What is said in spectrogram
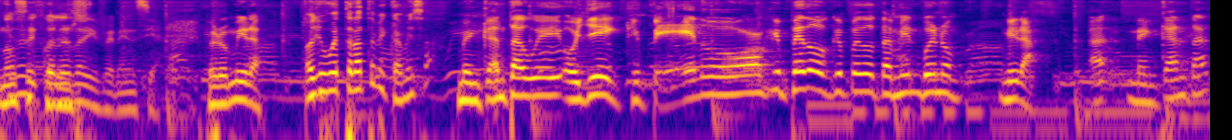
No ¿Qué es sé cuál es la diferencia? Pero mira, Oye, güey, ¿te late mi camisa? me encanta, güey. Oye, qué pedo, qué pedo, qué pedo. También, bueno, mira, ah, me encanta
